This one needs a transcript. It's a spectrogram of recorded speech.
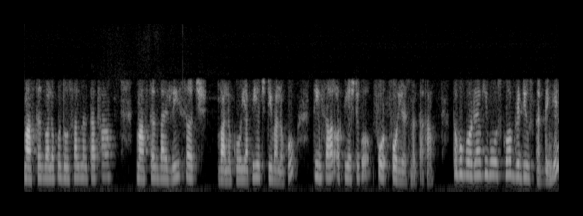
मास्टर्स वालों को दो साल मिलता था मास्टर्स बाय रिसर्च वालों को या पीएचडी वालों को तीन साल और पीएचडी को फोर फोर इयर्स मिलता था। तो वो बोल रहे हैं कि वो उसको अब रिड्यूस कर देंगे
